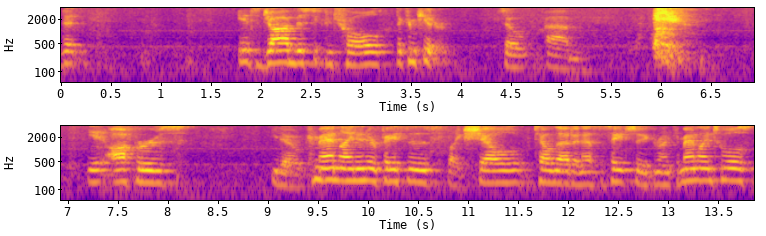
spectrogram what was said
that its job is to control the computer. So um, it offers you know command line interfaces like shell, telnet, and SSH, so you can run command line tools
